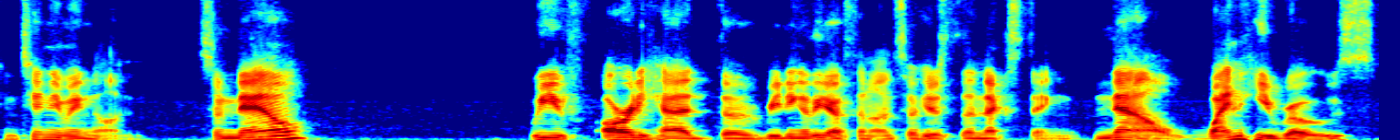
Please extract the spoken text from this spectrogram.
continuing on. So now we've already had the reading of the Eothinon. So here's the next thing. Now, when he rose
